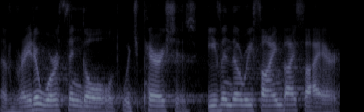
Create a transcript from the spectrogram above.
of greater worth than gold, which perishes, even though refined by fire,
